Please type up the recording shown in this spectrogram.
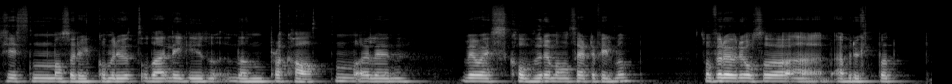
kisten, masse røyk kommer ut, og der ligger den plakaten, eller VHS-coveret man sett i filmen. Som for øvrig også er, er brukt på et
